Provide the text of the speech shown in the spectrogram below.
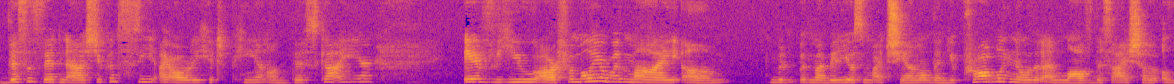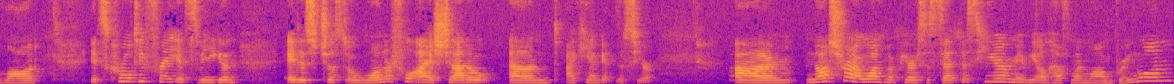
This is it and as you can see I already hit pan on this guy here. If you are familiar with my um, with, with my videos and my channel then you probably know that I love this eyeshadow a lot. It's cruelty free, it's vegan. It is just a wonderful eyeshadow and I can't get this here. I'm not sure I want my parents to send this here. Maybe I'll have my mom bring one.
